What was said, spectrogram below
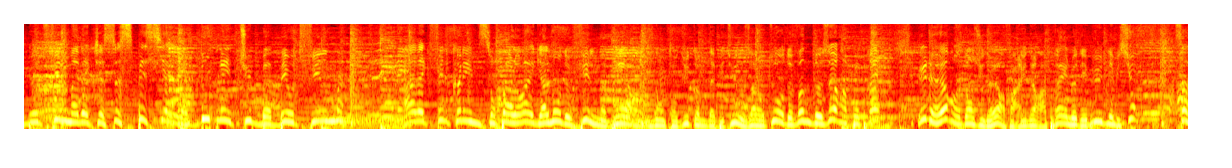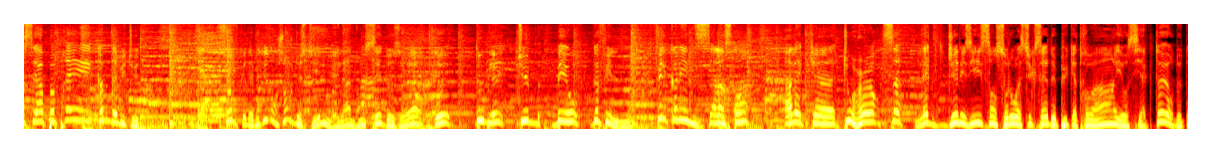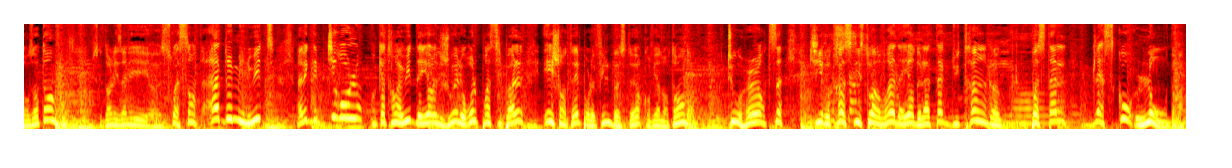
BO de film avec ce spécial doublé tube BO de film avec Phil Collins. On parlera également de films, bien entendu comme d'habitude aux alentours de 22h à peu près, une heure dans une heure, enfin une heure après le début de l'émission. Ça c'est à peu près comme d'habitude. Sauf que d'habitude on change de style, mais là non, c'est deux heures de doublé tube BO de film. Phil Collins à l'instant avec euh, Two Hearts, l'ex-Genesis en solo à succès depuis 81 et aussi acteur de temps en temps, puisque dans les années euh, 60 à 2008, avec des petits rôles. En 88 d'ailleurs, il jouait le rôle principal et chantait pour le film Buster qu'on vient d'entendre, Two Hearts, qui retrace l'histoire vraie d'ailleurs de l'attaque du train euh, postal Glasgow-Londres.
